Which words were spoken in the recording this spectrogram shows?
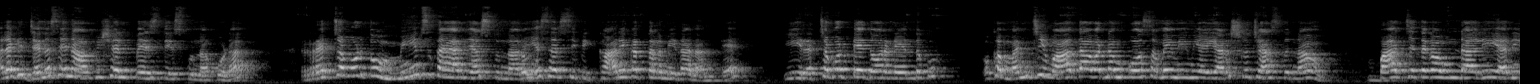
అలాగే జనసేన అఫీషియల్ పేజ్ తీసుకున్నా కూడా రెచ్చగొడుతూ మీమ్స్ తయారు చేస్తున్నారు ఎస్ఆర్సిపి కార్యకర్తల మీద అంటే ఈ రెచ్చగొట్టే ధోరణి ఎందుకు? ఒక మంచి వాతావరణం కోసమే మేము ఈ అరెస్టులు చేస్తున్నాం. బాధ్యతగా ఉండాలి అని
